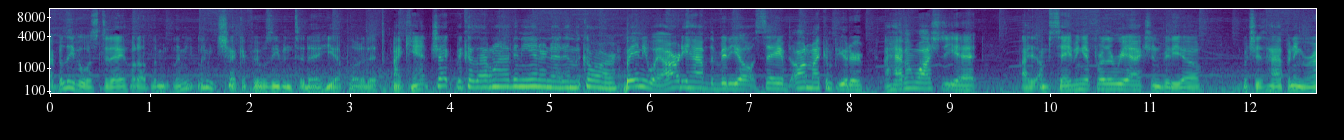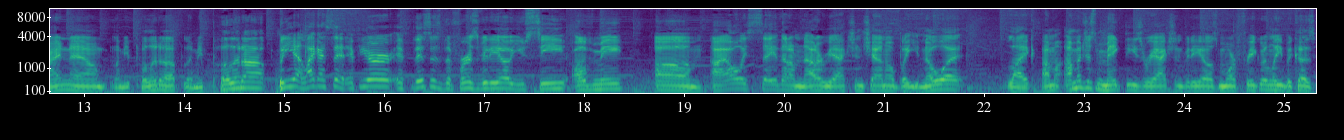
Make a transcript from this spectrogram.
I believe it was today. Hold up, let me let me let me check if it was even today he uploaded it. I can't check because I don't have any internet in the car. But anyway, I already have the video saved on my computer. I haven't watched it yet. I, I'm saving it for the reaction video which is happening right now. Let me pull it up, let me pull it up. But yeah, like I said, if you're, if this is the first video you see of me, um, I always say that I'm not a reaction channel, but you know what? Like, I'm, I'm gonna just make these reaction videos more frequently because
